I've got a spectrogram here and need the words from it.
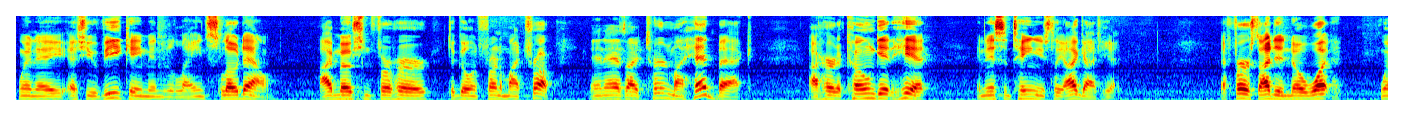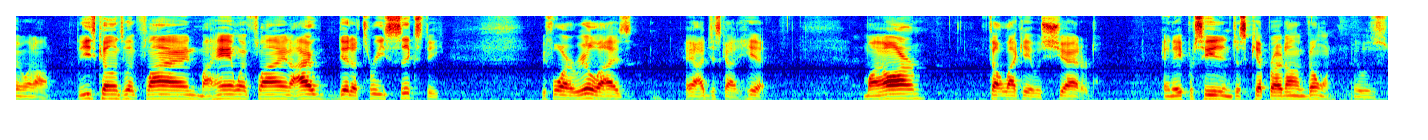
When a SUV came into the lane, slowed down. I motioned for her to go in front of my truck. And as I turned my head back, I heard a cone get hit, and instantaneously I got hit. At first, I didn't know what went on. These cones went flying, my hand went flying. I did a 360 before I realized, hey, I just got hit. My arm felt like it was shattered, and they proceeded and just kept right on going. It was,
